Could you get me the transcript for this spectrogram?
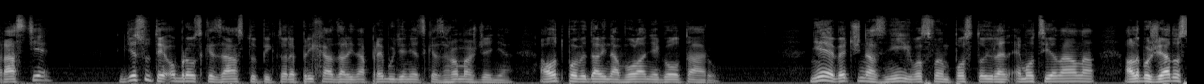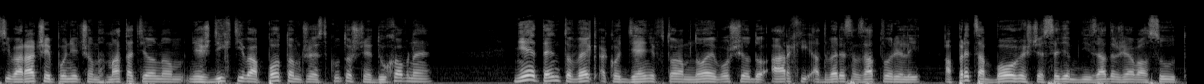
Rastie? Kde sú tie obrovské zástupy, ktoré prichádzali na prebudenecké zhromaždenia a odpovedali na volanie Goltáru? Nie je väčšina z nich vo svojom postoji len emocionálna alebo žiadostivá radšej po niečom hmatateľnom, než dychtivá po tom, čo je skutočne duchovné? Nie je tento vek ako deň, v ktorom Noé vošiel do archy a dvere sa zatvorili a predsa Boh ešte 7 dní zadržiaval súd.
